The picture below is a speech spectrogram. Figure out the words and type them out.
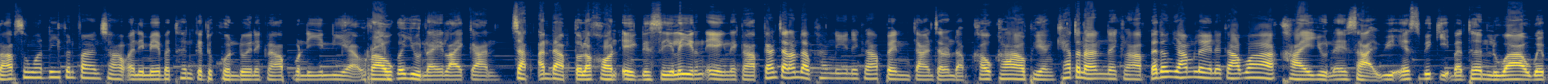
ครับสวัสดีแฟนๆชาวอนิเมะแบทเทิลกันทุกคนด้วยนะครับ วันนี้เนี่ยเราก็อยู่ในรายการจัดอันดับตัวละครเอกเดอะซีรีส์นั่นเองนะครับการจัดอันดับครั้งนี้นะครับเป็นการจัดอันดับคร่าวๆเพียงแค่เท่านั้นนะครับและต้องย้ำเลยนะครับว่าใครอยู่ในสาย VS Wiki Battle หรือว่าเว็บ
